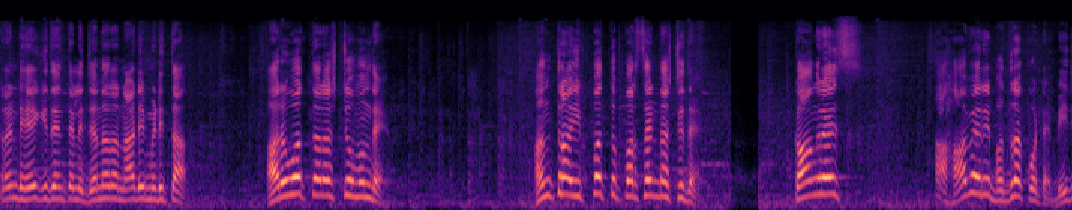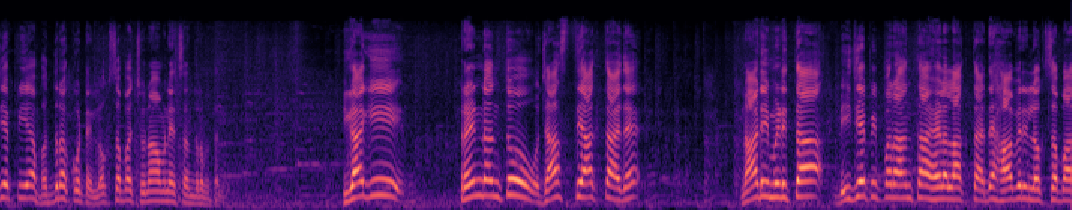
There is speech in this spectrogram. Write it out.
ಟ್ರೆಂಡ್ ಹೇಗಿದೆ ಅಂತೇಳಿ ಜನರ ನಾಡಿ ಮಿಡಿತ. ಅರವತ್ತರಷ್ಟು ಮುಂದೆ. ಅಂತರ ಇಪ್ಪತ್ತು ಪರ್ಸೆಂಟ್ನಷ್ಟಿದೆ ಕಾಂಗ್ರೆಸ್ ಹಾವೇರಿ ಭದ್ರಕೋಟೆ ಬಿ ಜೆ ಪಿಯ ಭದ್ರಕೋಟೆ ಲೋಕಸಭಾ ಚುನಾವಣೆ ಸಂದರ್ಭದಲ್ಲಿ. ಹೀಗಾಗಿ ಟ್ರೆಂಡ್ ಅಂತೂ ಜಾಸ್ತಿ ಆಗ್ತಾ ಇದೆ. ನಾಡಿ ಮಿಡಿತ ಬಿ ಜೆ ಪಿ ಪರ ಅಂತ ಹೇಳಲಾಗ್ತಾ ಇದೆ ಹಾವೇರಿ ಲೋಕಸಭಾ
